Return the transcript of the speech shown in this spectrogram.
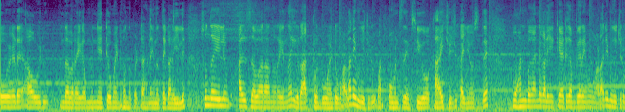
ഗോവയുടെ ആ ഒരു എന്താ പറയുക മുന്നേറ്റവുമായിട്ട് ബന്ധപ്പെട്ടാണ് ഇന്നത്തെ കളിയിൽ സോ എന്തായാലും അൽ സവാറ എന്ന് പറയുന്ന ഇറാഖ് ക്ലബ്ബുമായിട്ട് വളരെ മികച്ചൊരു പെർഫോമൻസ് എഫ് സി ഒ കാഴ്ചവെച്ചു. കഴിഞ്ഞ ദിവസത്തെ മോഹൻ ബഗാന്റെ കളിയൊക്കെ ആയിട്ട് കമ്പയർ ചെയ്യുമ്പോൾ വളരെ മികച്ചൊരു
